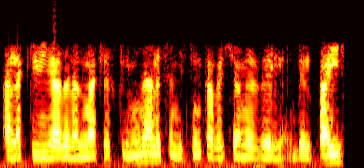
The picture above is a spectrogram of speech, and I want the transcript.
a la actividad de las mafias criminales en distintas regiones del, del país.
